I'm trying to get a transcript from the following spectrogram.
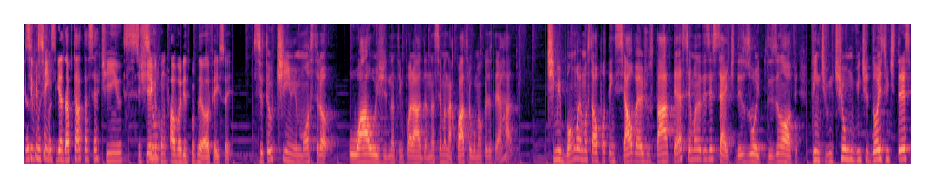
Eu se você assim, conseguir adaptar, tá certinho. Se chega o... como favorito pro playoff, é isso aí. Se o teu time mostra o auge na temporada na semana 4, alguma coisa tá errado time bom vai mostrar o potencial, vai ajustar até a semana 17, 18, 19, 20, 21, 22, 23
